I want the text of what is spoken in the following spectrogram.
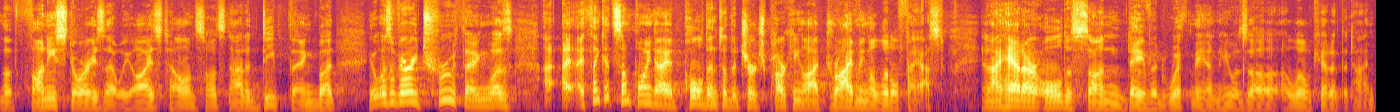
the funny stories that we always tell, and so it's not a deep thing, but it was a very true thing. Was I, I, think at some point I had pulled into the church parking lot driving a little fast, and I had our oldest son David with me, and he was a, a little kid at the time.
